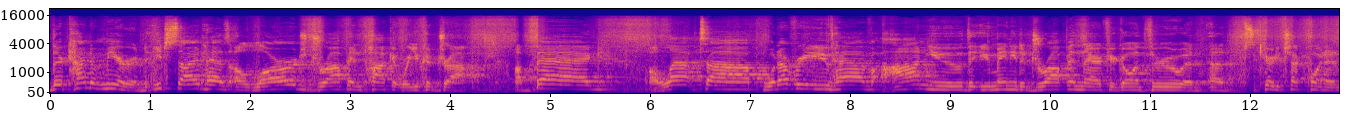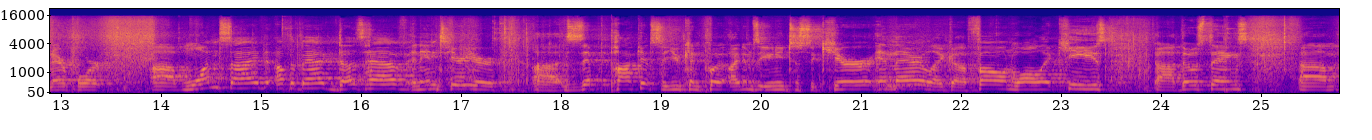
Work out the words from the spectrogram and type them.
they're kind of mirrored. Each side has a large drop-in pocket where you could drop a bag, a laptop, whatever you have on you that you may need to drop in there if you're going through a, a security checkpoint at an airport. Uh, one side of the bag does have an interior uh, zip pocket so you can put items that you need to secure in there like a phone, wallet, keys, uh, those things. Um,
